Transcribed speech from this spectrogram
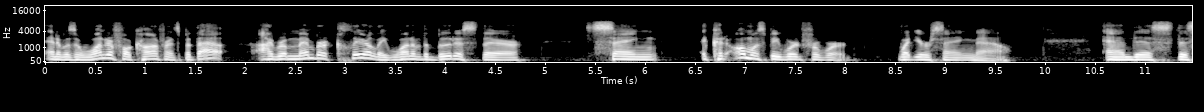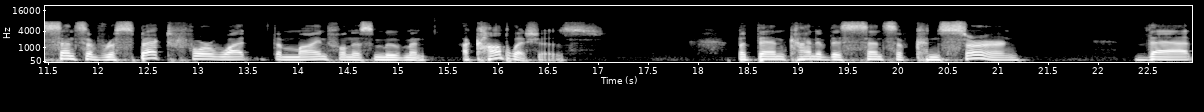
and it was a wonderful conference. But that I remember clearly one of the Buddhists there saying it could almost be word for word what you're saying now and this this sense of respect for what the mindfulness movement accomplishes but then kind of this sense of concern that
